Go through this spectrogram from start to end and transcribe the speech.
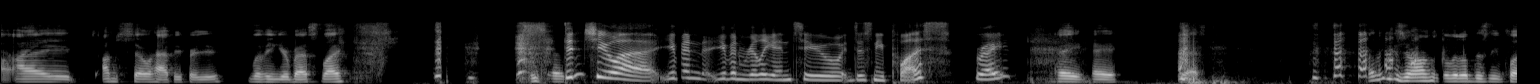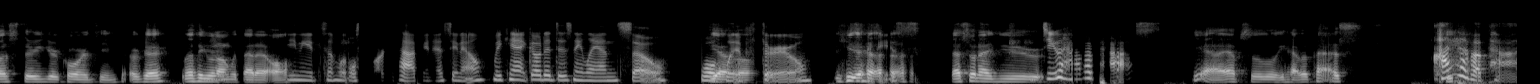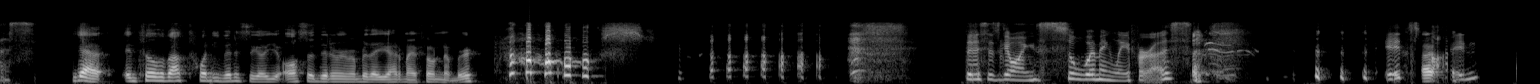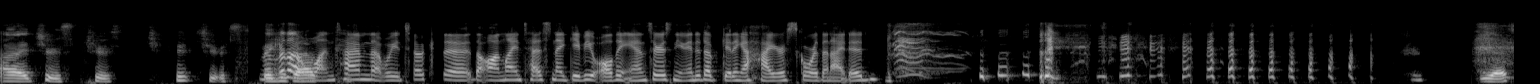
I I'm so happy for you living your best life. Because, Didn't you uh you've been you've been really into Disney Plus, right? hey, hey, yes. Nothing is wrong with a little Disney Plus during your quarantine, okay? Nothing wrong with that at all. You need some little spark of happiness, you know. We can't go to Disneyland, so we'll Yeah. live uh, through Yeah, movies. that's when I knew. Do you have a pass? Yeah, I absolutely have a pass. I have a pass. Yeah, until about 20 minutes ago, you also didn't remember that you had my phone number. Oh, this is going swimmingly for us. It's I- fine. I truce, choose, choose, Thank Remember that having- one time that we took the the online test and I gave you all the answers and you ended up getting a higher score than I did? Yes.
